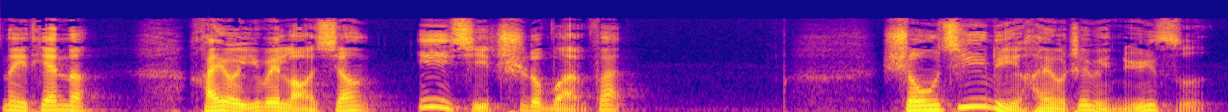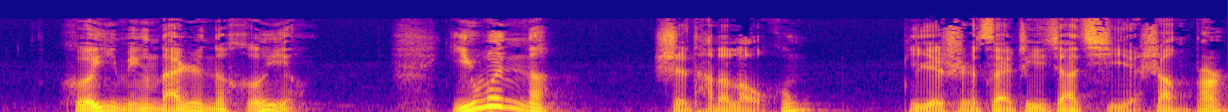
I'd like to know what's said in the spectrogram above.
那天呢，还有一位老乡一起吃的晚饭。手机里还有这位女子和一名男人的合影。一问呢，是她的老公，也是在这家企业上班。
